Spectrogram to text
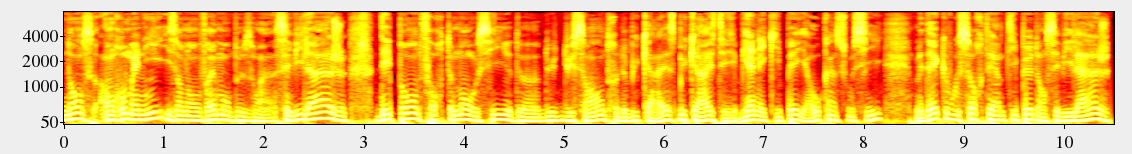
non, en Roumanie, ils en ont vraiment besoin. Ces villages dépendent fortement aussi du, centre de Bucarest. Bucarest est bien équipé, il n'y a aucun souci. Mais dès que vous sortez un petit peu dans ces villages,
